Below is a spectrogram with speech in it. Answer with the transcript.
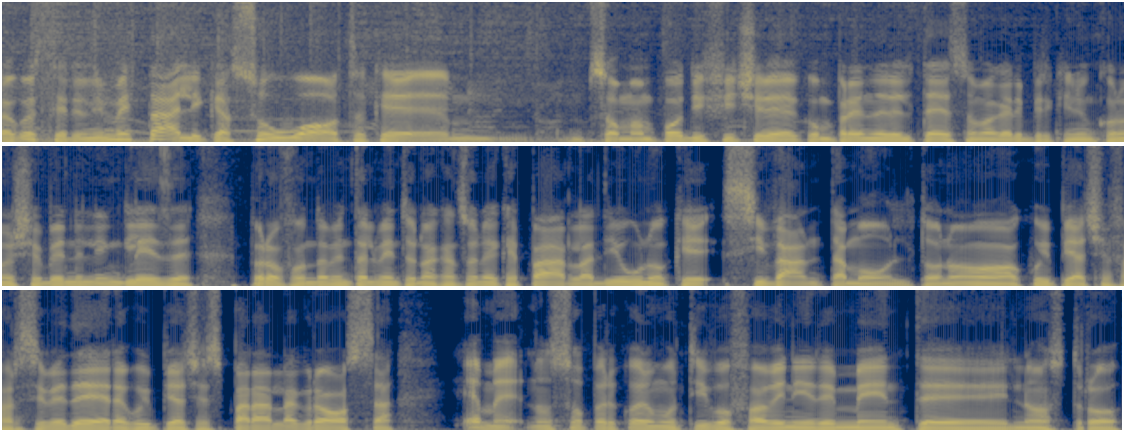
Allora, questi erano in Metallica, So What, che mm, insomma un po' difficile comprendere il testo magari per chi non conosce bene l'inglese, però fondamentalmente è una canzone che parla di uno che si vanta molto, no? a cui piace farsi vedere, a cui piace spararla grossa e a me non so per quale motivo fa venire in mente il nostro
